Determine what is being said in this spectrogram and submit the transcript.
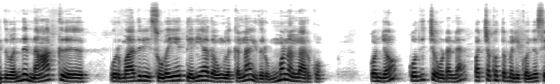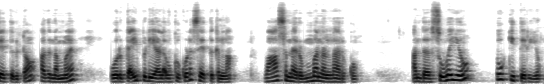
இது வந்து நாக்கு ஒரு மாதிரி சுவையே தெரியாதவங்களுக்கெல்லாம் இது ரொம்ப நல்லாயிருக்கும் கொஞ்சம் கொதித்த உடனே பச்சை கொத்தமல்லி கொஞ்சம் சேர்த்துக்கிட்டோம். அது நம்ம ஒரு கைப்பிடி அளவுக்கு கூட சேர்த்துக்கலாம். வாசனை ரொம்ப நல்லாயிருக்கும் அந்த சுவையும் தூக்கி தெரியும்.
